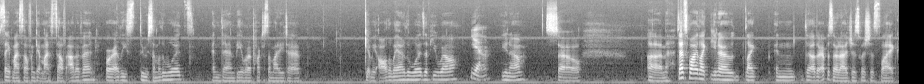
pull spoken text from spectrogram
save myself and get myself out of it, or at least through some of the woods, and then be able to talk to somebody to get me all the way out of the woods, if you will. Yeah. you know? So um that's why like you know like in the other episode i just was just like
